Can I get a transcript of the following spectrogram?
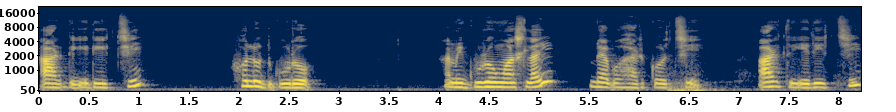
আর দিয়ে দিচ্ছি হলুদ গুঁড়ো। আমি গুঁড়ো মশলাই ব্যবহার করছি। আর দিয়ে দিচ্ছি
